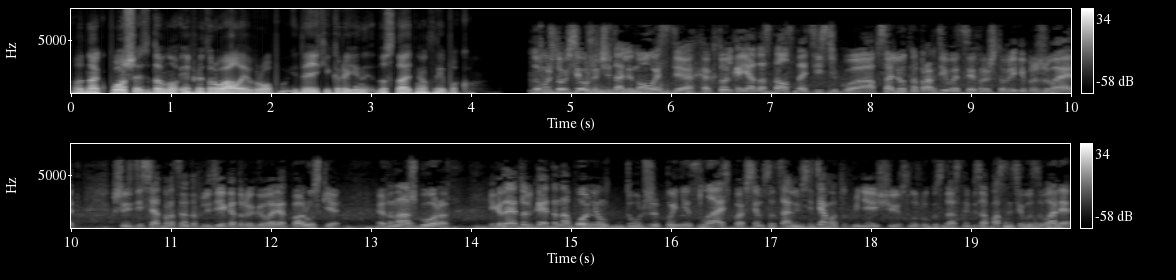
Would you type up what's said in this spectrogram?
Однак пошесть давно інфільтрувала Європу і деякі країни достатньо глибоко. Думаю, что вы все уже читали новости. Как только я достал статистику, абсолютно правдивые цифры, что в Риге проживает 60% людей, которые говорят по-русски, это наш город. И когда я только это напомнил, тут же понеслась по всем социальным сетям, а тут меня еще и в службу государственной безопасности вызывали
